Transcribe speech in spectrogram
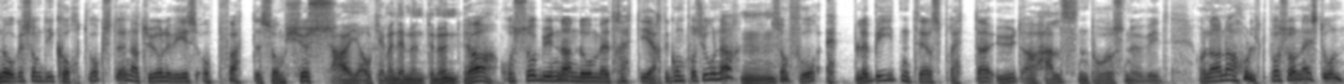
Noe som de kortvokste naturligvis oppfatter som kyss. Ja, ja, ok, Men det er munn til munn. Ja, og så begynner han da med 30 hjertekompresjoner, som får eplebiten til å sprette ut av halsen på Snøhvit. Og når han har holdt på sånn en stund,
